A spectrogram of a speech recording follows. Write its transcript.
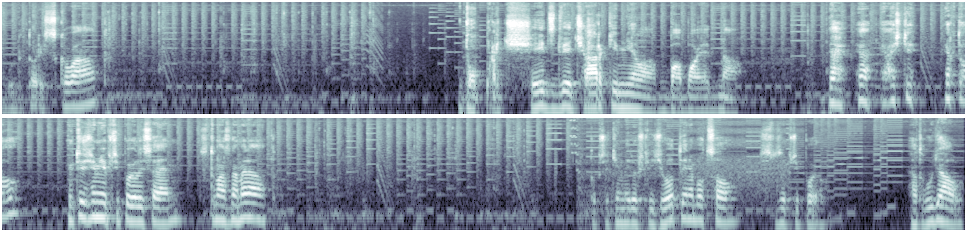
nebudu to riskovat. Do prčic, dvě čárky měla, baba jedna. Já, já, já ještě, jak to? Jak to, že mě připojili sem? Co to má znamenat? To předtím mi došly životy, nebo co? Že jsem se připojil. Já to udělal.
